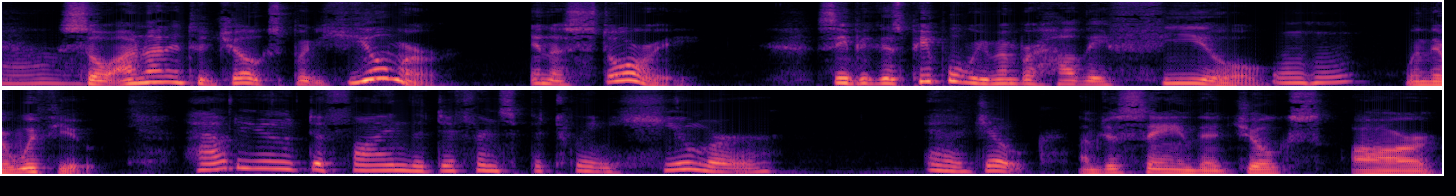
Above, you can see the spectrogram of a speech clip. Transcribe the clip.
Ah. So I'm not into jokes, but humor in a story. See, because people remember how they feel Mm-hmm. when they're with you. How do you define the difference between humor and a joke? I'm just saying that jokes are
